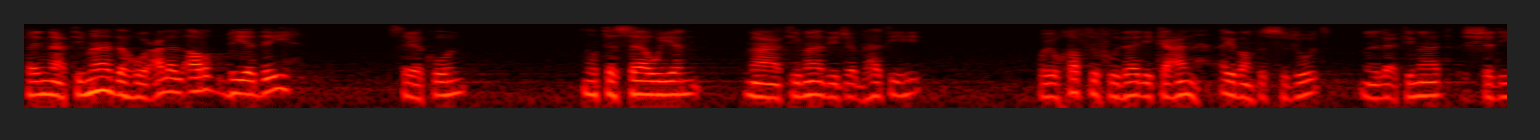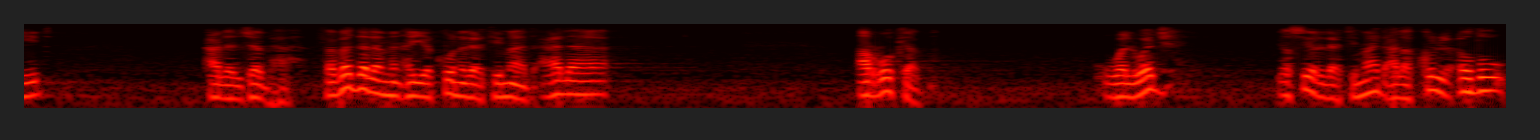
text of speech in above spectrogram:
فإن اعتماده على الأرض بيديه سيكون متساويا مع اعتماد جبهته ويخفف ذلك عنه أيضا في السجود من الاعتماد الشديد على الجبهة. فبدلا من أن يكون الاعتماد على الركب والوجه يصير الاعتماد على كل عضو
